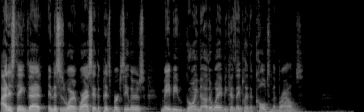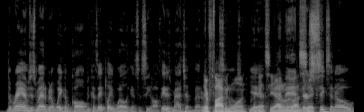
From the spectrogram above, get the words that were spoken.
I just think that, and this is where where I say the Pittsburgh Steelers may be going the other way because they play the Colts and the Browns. The Rams, this might have been a wake up call because they play well against the Seahawks. They just match up better. They're against the five and one against Seattle and the then last they're six. six and zero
